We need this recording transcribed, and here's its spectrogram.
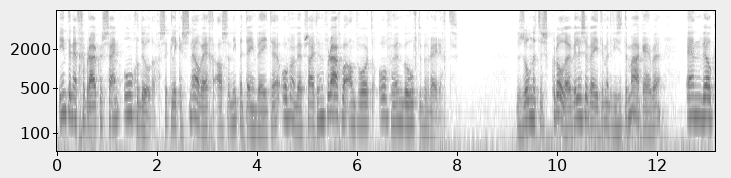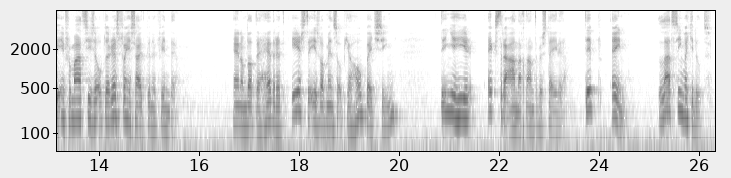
Internetgebruikers zijn ongeduldig. Ze klikken snel weg als ze niet meteen weten of een website hun vraag beantwoordt of hun behoefte bevredigt. Zonder te scrollen willen ze weten met wie ze te maken hebben en welke informatie ze op de rest van je site kunnen vinden. En omdat de header het eerste is wat mensen op je homepage zien, dien je hier extra aandacht aan te besteden. Tip 1. Laat zien wat je doet.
